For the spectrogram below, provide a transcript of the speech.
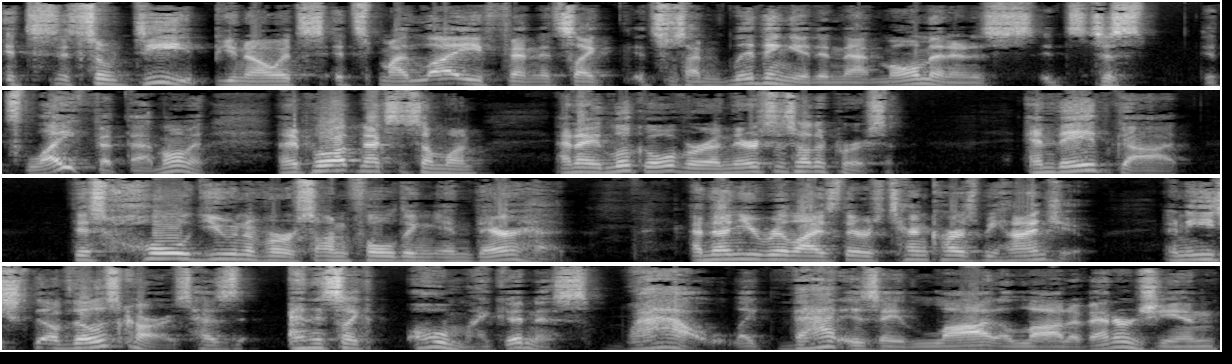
it's it's so deep, you know, it's it's my life and it's like it's just I'm living it in that moment and it's it's just it's life at that moment. And I pull up next to someone and I look over and there's this other person and they've got this whole universe unfolding in their head. And then you realize there's 10 cars behind you and each of those cars has, and it's like, oh my goodness, wow. Like that is a lot, a lot of energy. And,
